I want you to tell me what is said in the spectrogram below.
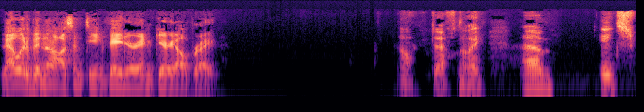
that would have been an awesome team, Vader and Gary Albright. Oh, definitely. Um, it's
